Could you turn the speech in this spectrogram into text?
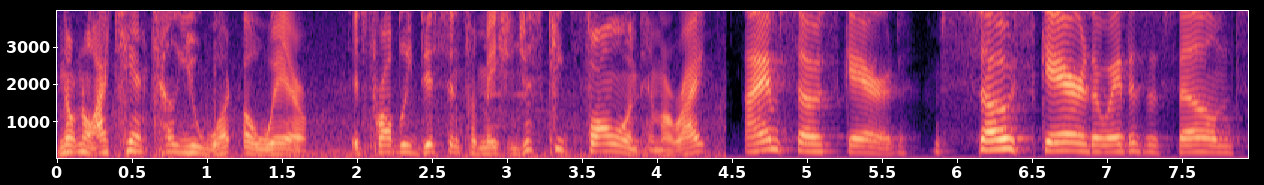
No, no, I can't tell you what or where. It's probably disinformation. Just keep following him, all right? I am so scared. I'm so scared the way this is filmed.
